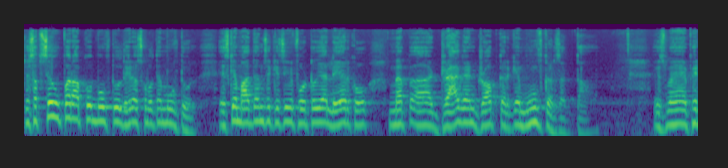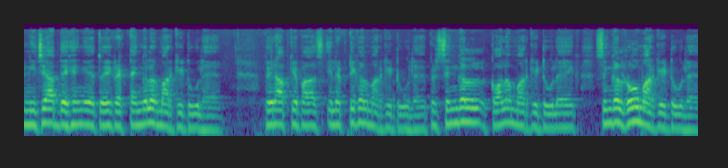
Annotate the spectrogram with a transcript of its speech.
जो सबसे ऊपर आपको मूव टूल दिख रहा है, उसको बोलते हैं मूव टूल इसके माध्यम से किसी भी फ़ोटो या लेयर को मैं ड्रैग एंड ड्रॉप करके मूव कर सकता हूँ। इसमें फिर नीचे आप देखेंगे तो एक रेक्टेंगुलर मार्की टूल है। फिर आपके पास इलेप्टिकल मार्की टूल है। फिर सिंगल कॉलम मार्की टूल है। एक सिंगल रो मार्की टूल है।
